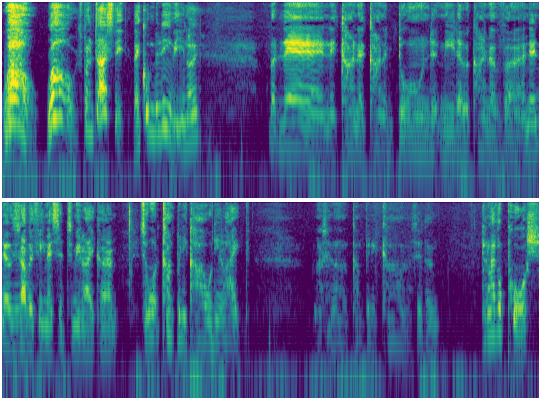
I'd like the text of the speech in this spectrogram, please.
wow, wow, it's fantastic. They couldn't believe it, you know. But then it kind of kind of dawned at me. They were kind of, uh, and then there was this other thing they said to me like, um, "So what company car would you like?" I said, "Oh, company car." I said, um, "Can I have a Porsche?"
